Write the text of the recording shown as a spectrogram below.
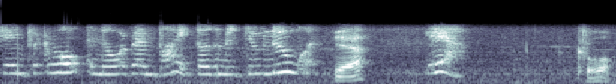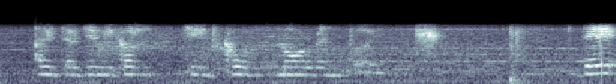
chain pickerel and northern pike. Those are the two new ones. Yeah? Yeah. Cool. I told Jimmy you got a chain pickerel and northern pike. They,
